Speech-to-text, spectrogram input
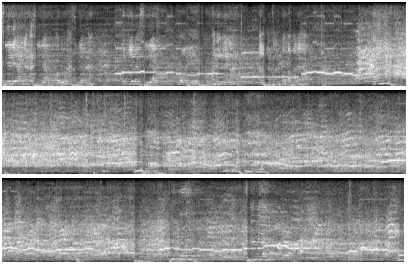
สี่เหลี่ยมเนี่ยไอ้สี่เหลี่ยมขอดูหน้าสี่เหลี่ยมหน่อยเมื่อกี้เลยสี่เหลี่ยมโอเคจำไม่ได้เลยนะอะพระจันทร์ตัวต่อมาเลยครับอะ นี่เหรอนี่เหรอสี่เหลี่ยมพี่ตูนสี่เนี่ยโอ้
